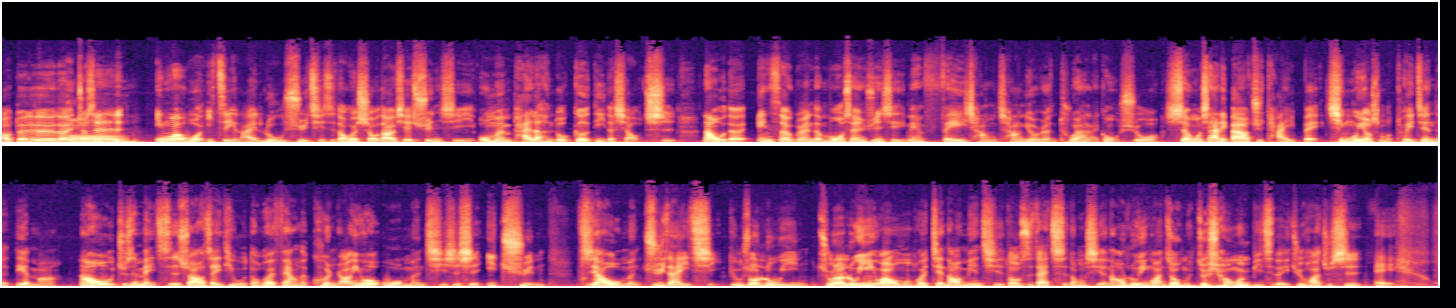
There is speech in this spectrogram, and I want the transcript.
哦，对对对对，就是因为我一直以来陆续其实都会收到一些讯息，我们拍了很多各地的小吃。那我的 Instagram 的陌生讯息里面非常常有人突然来跟我说：“沈，我下礼拜要去台北，请问有什么推荐的店吗？”然后我就是每次刷到这一题，我都会非常的困扰，因为我们其实是一群，只要我们聚在一起，比如说录音，除了录音以外，我们会见到面，其实都是在吃东西。然后录音完之后，我们最喜欢问彼此的一句话就是：“ 哎，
